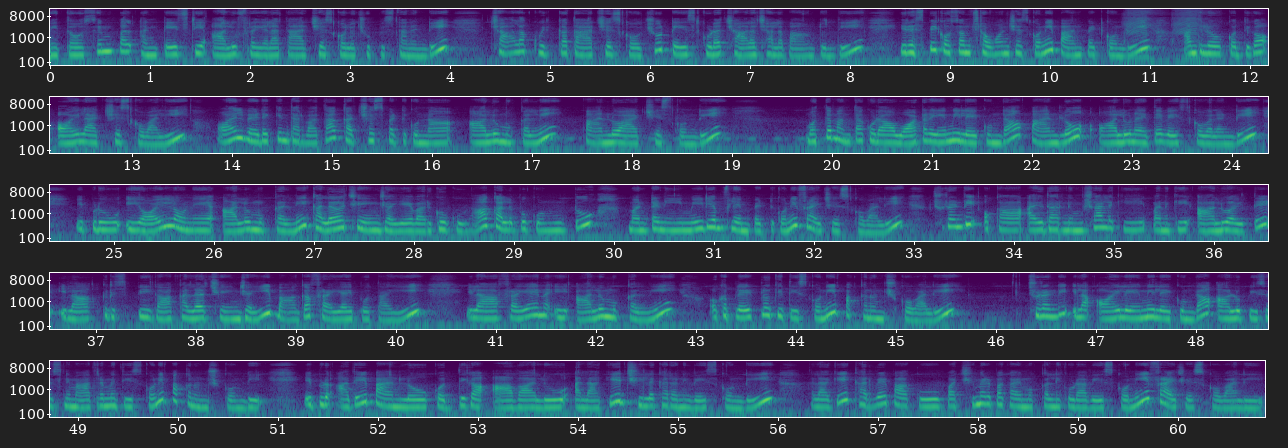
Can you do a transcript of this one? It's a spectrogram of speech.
మీతో simple and tasty aloo fry ఎలా తయారు చేసుకోవాలో చూపిస్తానండి. చాలా క్విక్గా తయారు చేసుకోవచ్చు. టేస్ట్ కూడా చాలా చాలా బాగుంటుంది. ఈ రెసిపీ కోసం స్టవ్ ఆన్ చేసుకొని పాన్ పెట్టుకోండి. అందులో కొద్దిగా ఆయిల్ యాడ్ చేసుకోవాలి. ఆయిల్ వేడెక్కిన తర్వాత కట్ చేసి పెట్టుకున్న ఆలు ముక్కల్ని పాన్లో యాడ్ చేసుకోండి. మొత్తం అంతా కూడా వాటర్ ఏమీ లేకుండా ప్యాన్లో ఆలూనైతే వేసుకోవాలండి. ఇప్పుడు ఈ ఆయిల్లోనే ఆలు ముక్కల్ని కలర్ చేంజ్ అయ్యే వరకు కూడా కలుపుకుంటూ మంటని మీడియం ఫ్లేమ్ పెట్టుకొని ఫ్రై చేసుకోవాలి. చూడండి ఒక ఐదారు నిమిషాలకి మనకి ఆలు అయితే ఇలా క్రిస్పీగా కలర్ చేంజ్ అయ్యి బాగా ఫ్రై అయిపోతాయి. ఇలా ఫ్రై అయిన ఈ ఆలు ముక్కల్ని ఒక ప్లేట్లోకి తీసుకొని పక్కన ఉంచుకోవాలి చూడండి ఇలా ఆయిల్ ఏమీ లేకుండా ఆలు పీసెస్ని మాత్రమే తీసుకొని పక్కన ఉంచుకోండి. ఇప్పుడు అదే ప్యాన్లో కొద్దిగా ఆవాలు అలాగే జీలకర్రని వేసుకోండి. అలాగే కరివేపాకు పచ్చిమిరపకాయ ముక్కల్ని కూడా వేసుకొని ఫ్రై చేసుకోవాలి.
